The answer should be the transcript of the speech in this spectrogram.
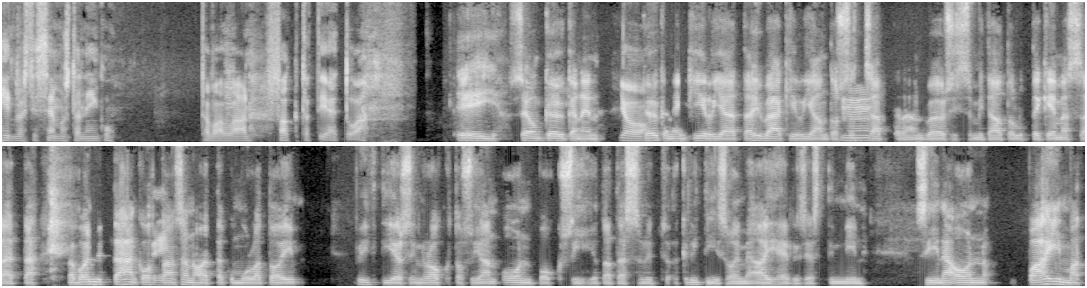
hirveästi semmoista niin kuin, tavallaan faktatietoa. Ei, se on köykänen, Joo. köykänen kirja, että hyvä kirja on tuossa mm. Chapter and Versissä, mitä olet ollut tekemässä, että mä voin nyt tähän kohtaan niin. sanoa, että kun mulla toi 50 Years in Rock tosiaan on boksi, jota tässä nyt kritisoimme aiheellisesti, niin siinä on pahimmat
